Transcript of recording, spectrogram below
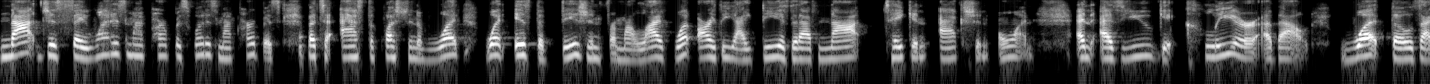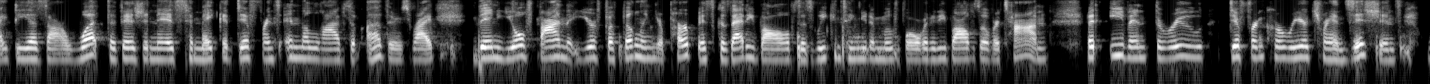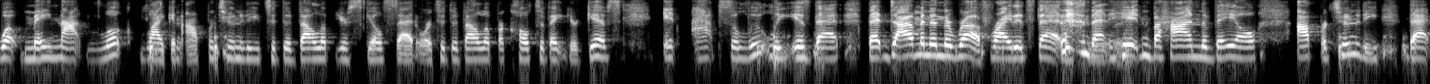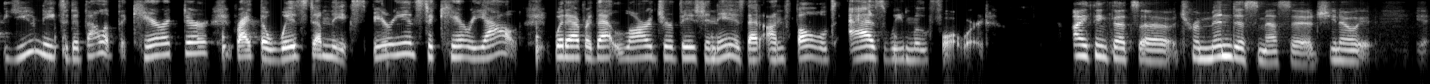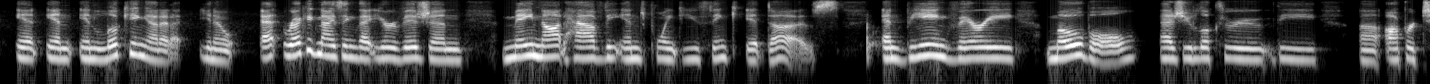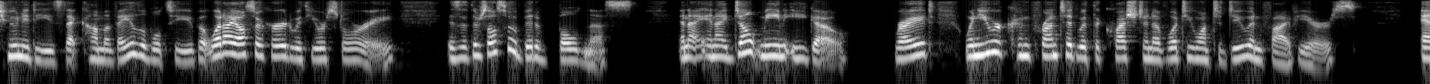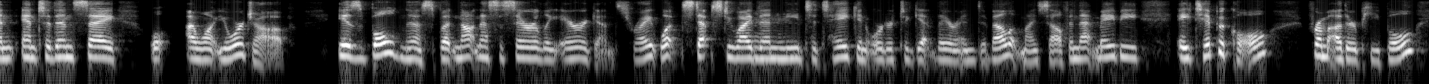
not just say what is my purpose? What is my purpose? but to ask the question of what what is the vision for my life? What are the ideas that i've not taken action on. And as you get clear about what those ideas are, what the vision is to make a difference in the lives of others, right? Then you'll find that you're fulfilling your purpose because that evolves as we continue to move forward. It evolves over time. But even through different career transitions, what may not look like an opportunity to develop your skill set or to develop or cultivate your gifts, it absolutely is that that diamond in the rough, right? It's that that hidden behind the veil opportunity that you need to develop the character, right? The wisdom, the experience to carry out whatever that larger vision is that unfolds as we move forward. I think that's a tremendous message. You know, in in in looking at it, you know, at recognizing that your vision may not have the end point you think it does, and being very mobile as you look through the uh, opportunities that come available to you. But what I also heard with your story is that there's also a bit of boldness, and I and I don't mean ego right? When you were confronted with the question of what do you want to do in five years, and and to then say, well, I want your job, is boldness, but not necessarily arrogance, right? What steps do I then mm-hmm. need to take in order to get there and develop myself? And that may be atypical from other people,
